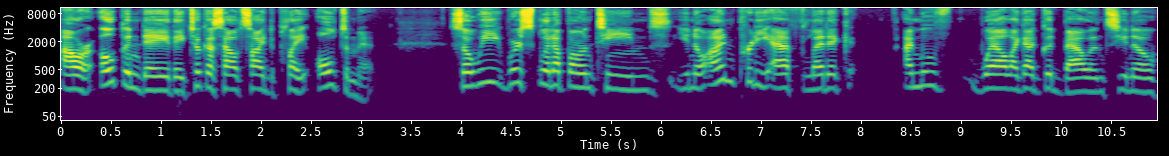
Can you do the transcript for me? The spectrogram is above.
our open day, they took us outside to play Ultimate. So we we're split up on teams. You know, I'm pretty athletic. I move well. I got good balance. You know,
